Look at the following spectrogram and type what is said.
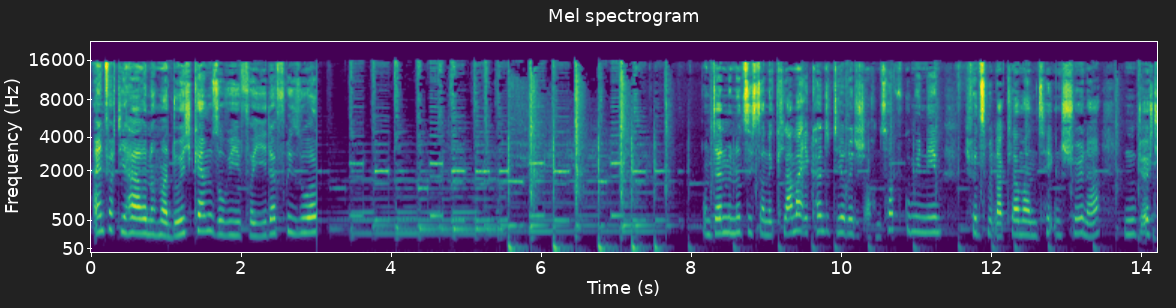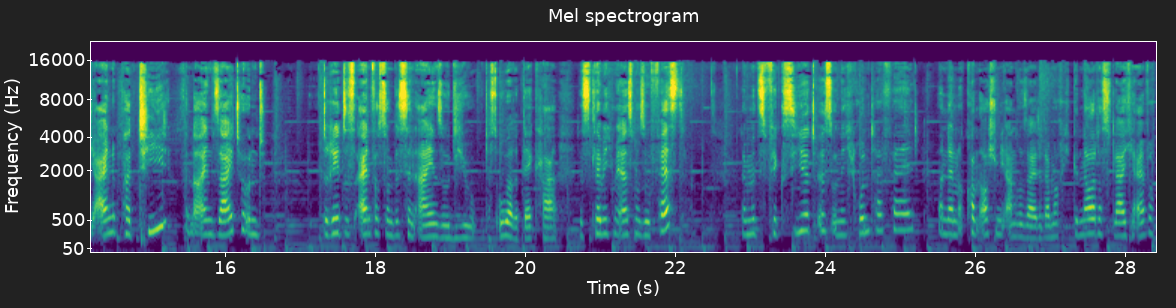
Einfach die Haare nochmal durchkämmen, so wie vor jeder Frisur. Und dann benutze ich so eine Klammer. Ihr könntet theoretisch auch einen Zopfgummi nehmen. Ich finde es mit einer Klammer einen Ticken schöner. Nehmt ihr euch die eine Partie von der einen Seite und dreht es einfach so ein bisschen ein, so die, das obere Deckhaar. Das klemme ich mir erstmal so fest, damit es fixiert ist und nicht runterfällt. Und dann kommt auch schon die andere Seite. Da mache ich genau das gleiche. Einfach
